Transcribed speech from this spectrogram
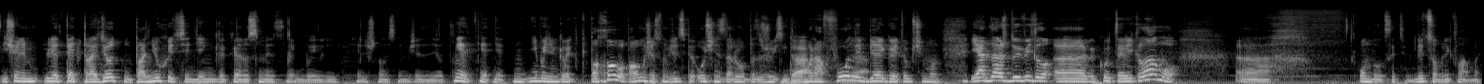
еще лет пять пройдет, понюхает все деньги, как Смит, как бы, или, или что он с ними сейчас делает. Нет, нет, нет, не будем говорить плохого, по-моему, сейчас он ведет себя очень здоровый образ жизни. Да, Марафоны да. бегает, в общем, он... Я однажды увидел э, какую-то рекламу, э, он был, кстати, лицом рекламы,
